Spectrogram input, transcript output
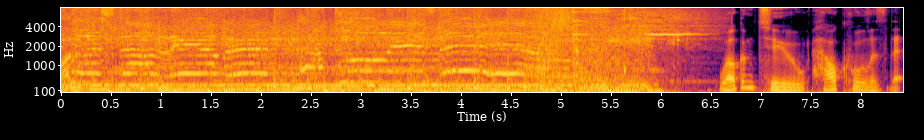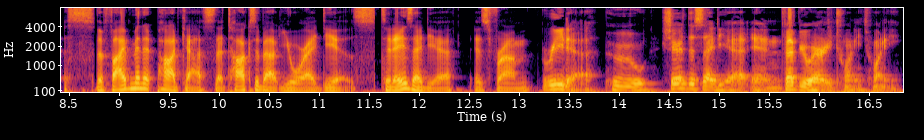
one. Welcome to How Cool Is This, the five minute podcast that talks about your ideas. Today's idea is from Rita, who shared this idea in February 2020.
